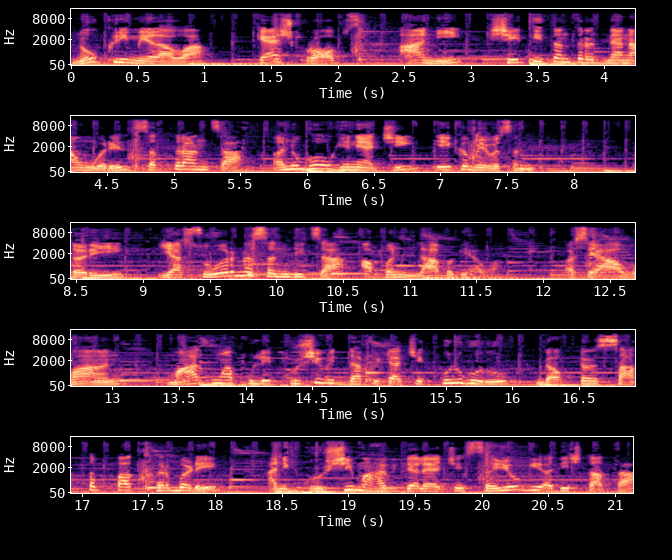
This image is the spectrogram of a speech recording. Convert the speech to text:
नोकरी मेळावा कॅश क्रॉप्स आणि शेती तंत्रज्ञानावरील सत्रांचा अनुभव घेण्याची एकमेव संधी. तरी या सुवर्ण संधीचा आपण लाभ घ्यावा असे आवाहन महात्मा फुले कृषी विद्यापीठाचे कुलगुरू डॉक्टर सातप्पा खरबडे आणि कृषी महाविद्यालयाचे सहयोगी अधिष्ठाता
